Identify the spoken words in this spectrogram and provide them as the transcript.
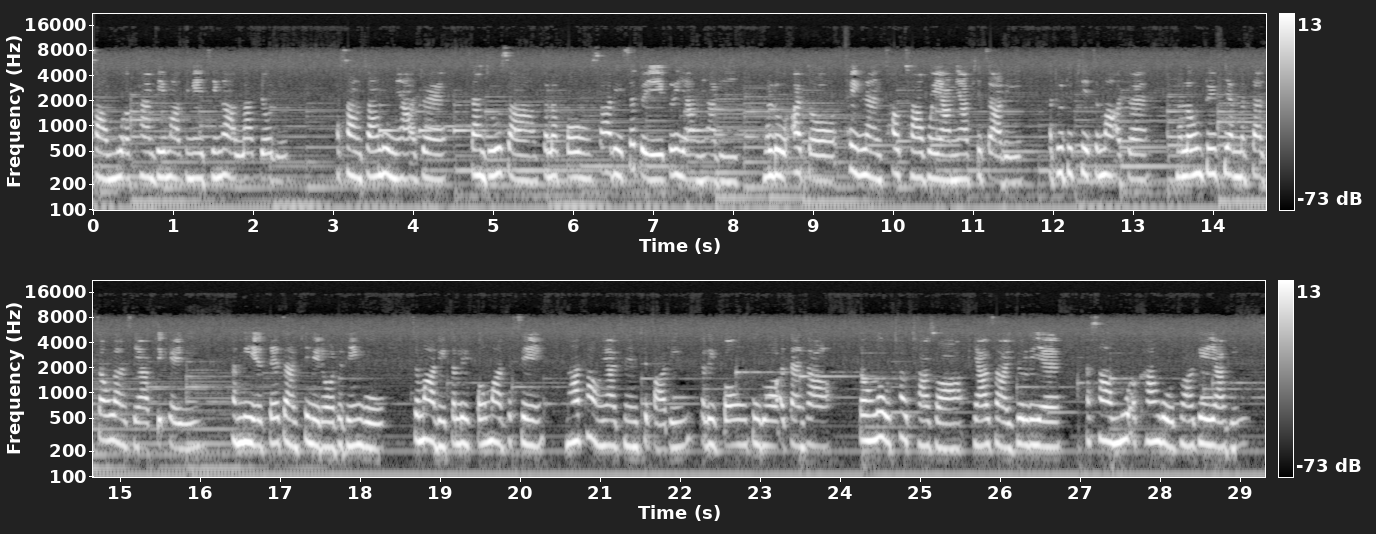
ဆောင်မှုအခန်းပေးမှတငယ်ချင်းကလာပြောသည်အဆောင်ကျောင်းသူများအတွက်တန်ကြိုးစာတယ်လီဖုန်းစသည့်ဆက်သွယ်ရေးကိရိယာများသည်မလိုအပ်သောထိတ်လန့်ခြောက်ခြားဖွယ်ရာများဖြစ်ကြသည် အထူးသဖြင့်ကျမအတွက်နှလုံးသွေးပြတ်မတတ်ကြောက်လန့်စရာဖြစ်ခဲ့၏အနည်းအသေးတန်ဖြစ်နေသောတည်င်းကိုကျမဒီတယ်လီဖုန်းမှတစ်ဆင့်နားထောင်ရခြင်းဖြစ်ပါသည်တယ်လီဖုန်းဟူသောအတန်ကြောင့်တုံလို့ခြောက်ခြားစွာဖျားစာရွလျက်အဆောင်မှုအခန်းကိုသွားခဲ့ရသည်စ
